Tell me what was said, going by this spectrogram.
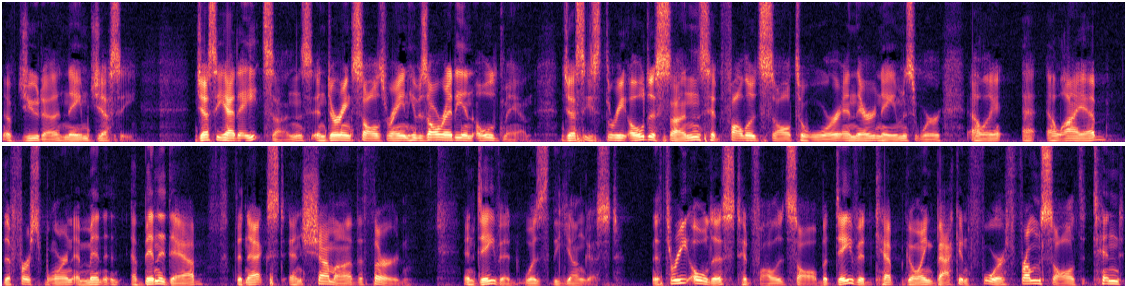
of Judah named Jesse. Jesse had eight sons, and during Saul's reign, he was already an old man. Jesse's three oldest sons had followed Saul to war, and their names were Eliab, the firstborn, Abinadab, the next, and Shammah, the third. And David was the youngest. The three oldest had followed Saul, but David kept going back and forth from Saul to tend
